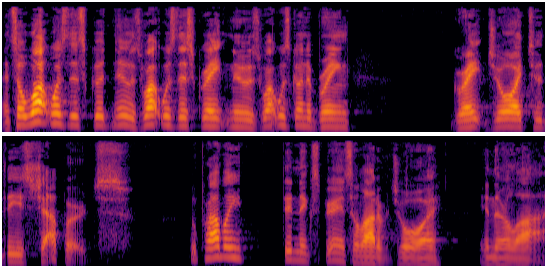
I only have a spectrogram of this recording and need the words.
And so, what was this good news? What was this great news? What was going to bring great joy to these shepherds who probably didn't experience a lot of joy in their lives.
